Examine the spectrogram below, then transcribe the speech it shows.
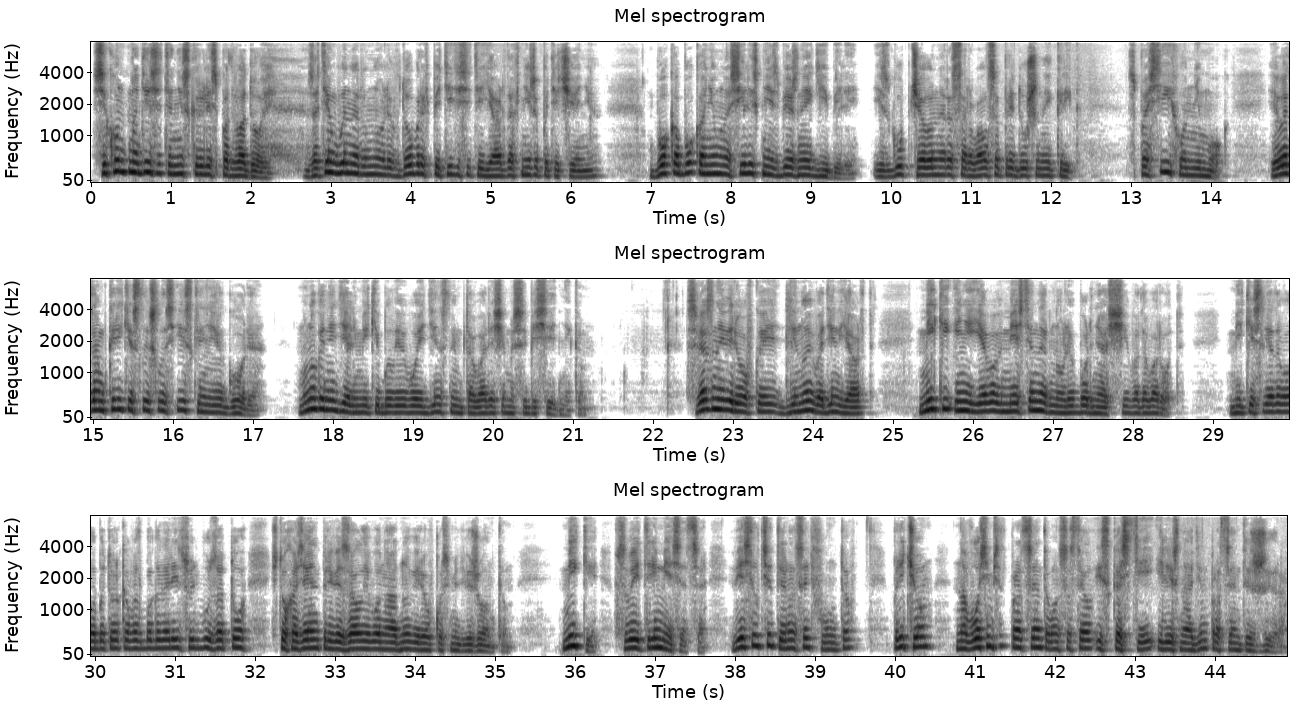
Секунд на десять они скрылись под водой. Затем вынырнули в добрых 50 ярдах ниже по течению. Бок о бок они уносились к неизбежной гибели. Из губ Челленера сорвался придушенный крик. Спаси их он не мог. И в этом крике слышалось искреннее горе. Много недель Микки был его единственным товарищем и собеседником. Связанной веревкой длиной в один ярд, Микки и Ниева вместе нырнули в бурнящий водоворот. Микки следовало бы только возблагодарить судьбу за то, что хозяин привязал его на одну веревку с медвежонком. Микки в свои три месяца весил 14 фунтов, причем на 80% он состоял из костей и лишь на 1% из жира.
